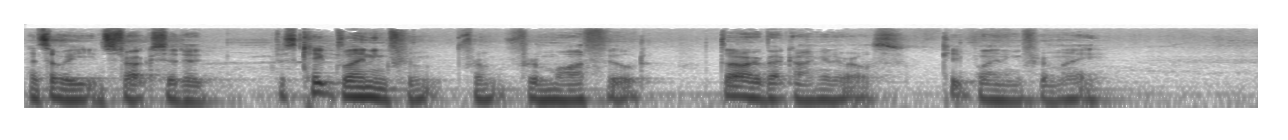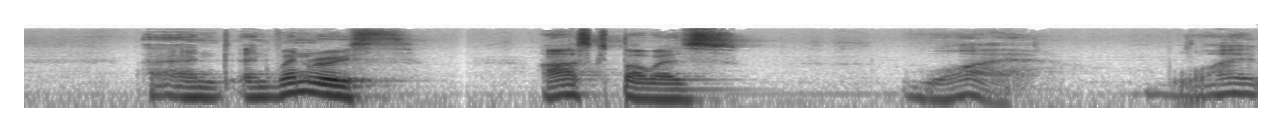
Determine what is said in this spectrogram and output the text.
And so he instructs her to just keep gleaning from, from, from my field. Don't worry about going anywhere else. Keep gleaning from me. And, and when Ruth asks Boaz, why? why,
